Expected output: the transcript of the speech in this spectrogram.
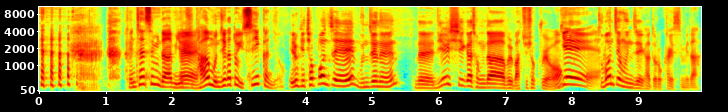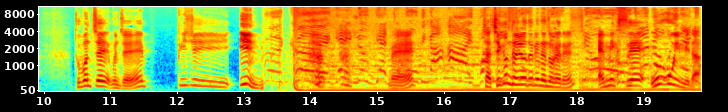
괜찮습니다, 민혁 씨. 네. 다음 문제가 또 있으니까요. 이렇게 첫 번째 문제는 네, 니엘 씨가 정답을 맞추셨고요. 예. 두 번째 문제 가도록 하겠습니다. 두 번째 문제 BGM in. 네. 자, 지금 들려드리는 노래는 엔믹스의 O.O입니다.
